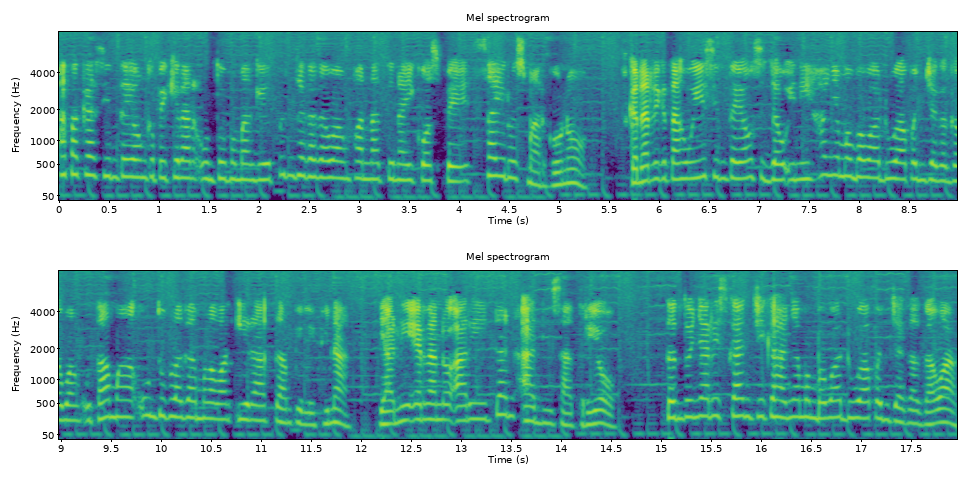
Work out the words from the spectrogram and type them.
apakah Sinteyong kepikiran untuk memanggil penjaga gawang Panathinaikos B, Cyrus Margono? Sekadar diketahui, Sinteyong sejauh ini hanya membawa dua penjaga gawang utama untuk laga melawan Irak dan Filipina, yakni Hernando Ari dan Adi Satrio. Tentunya riskan jika hanya membawa dua penjaga gawang,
